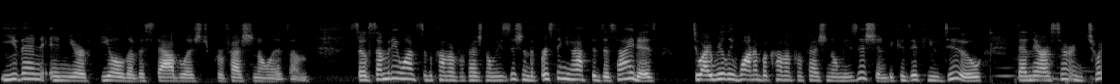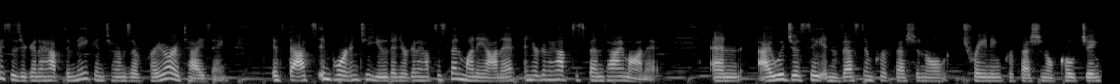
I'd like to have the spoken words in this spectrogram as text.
even in your field of established professionalism. So if somebody wants to become a professional musician, the first thing you have to decide is do I really want to become a professional musician? Because if you do, then there are certain choices you're going to have to make in terms of prioritizing. If that's important to you, then you're going to have to spend money on it and you're going to have to spend time on it. And I would just say invest in professional training, professional coaching,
